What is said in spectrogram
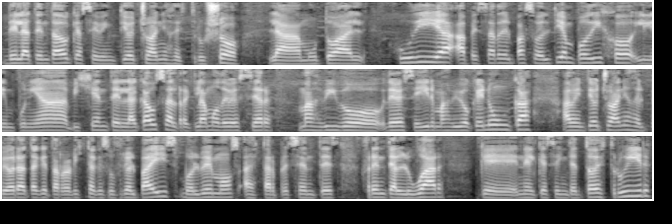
del atentado que hace 28 años destruyó la Mutual judía, a pesar del paso del tiempo, dijo, y la impunidad vigente en la causa, el reclamo debe ser más vivo, debe seguir más vivo que nunca. A 28 años del peor ataque terrorista que sufrió el país, volvemos a estar presentes frente al lugar que, en el que se intentó destruir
